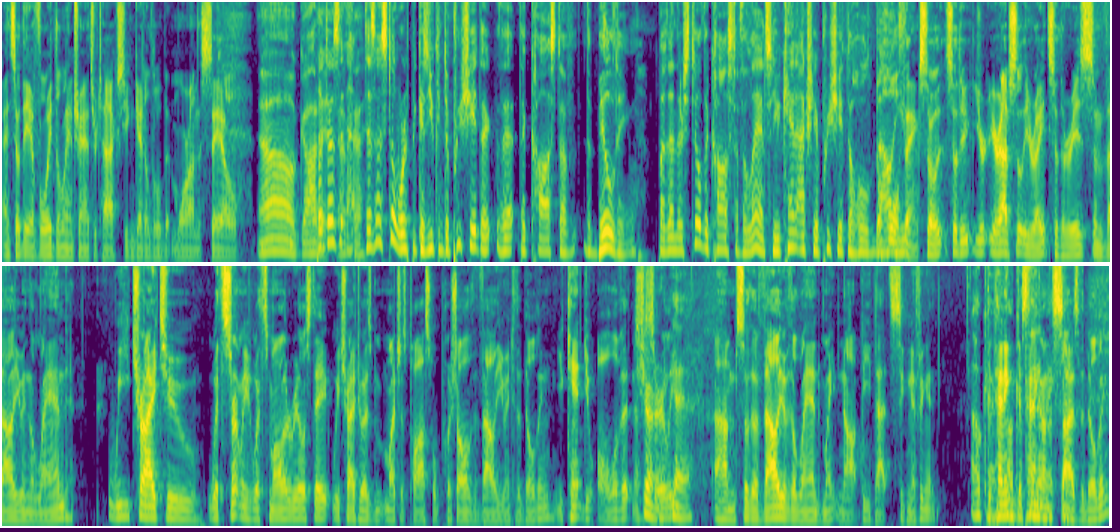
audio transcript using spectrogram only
and so they avoid the land transfer tax. You can get a little bit more on the sale. oh, got But it. does okay. does that still work? Because you can depreciate the, the, the cost of the building, but then there's still the cost of the land, so you can't actually appreciate the whole the value. whole thing. So, so there, you're you're absolutely right. So there is some value in the land. We try to, with certainly with smaller real estate, we try to as much as possible push all of the value into the building. You can't do all of it Sure, necessarily. yeah, Um, so the value of the land might not be that significant, Okay. depending okay, depending that on the size sense. of the building.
